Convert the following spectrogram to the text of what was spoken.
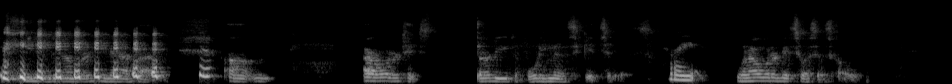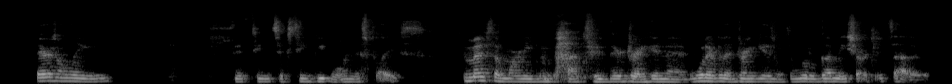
you know the number. You know how. Um, our order takes thirty to forty minutes to get to us. Right. when our order gets to us, it's cold. There's only 15, 16 people in this place. And most of them aren't even buying food. They're drinking that, whatever that drink is with the little gummy shark inside of it.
